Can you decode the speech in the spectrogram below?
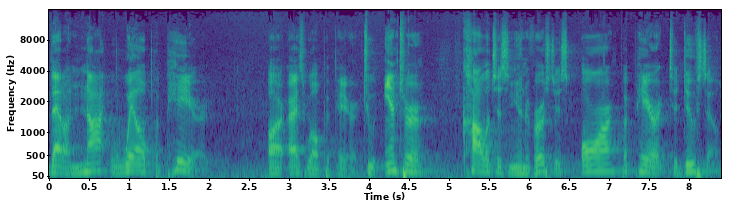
that are not well prepared are as well prepared to enter colleges and universities are prepared to do so.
